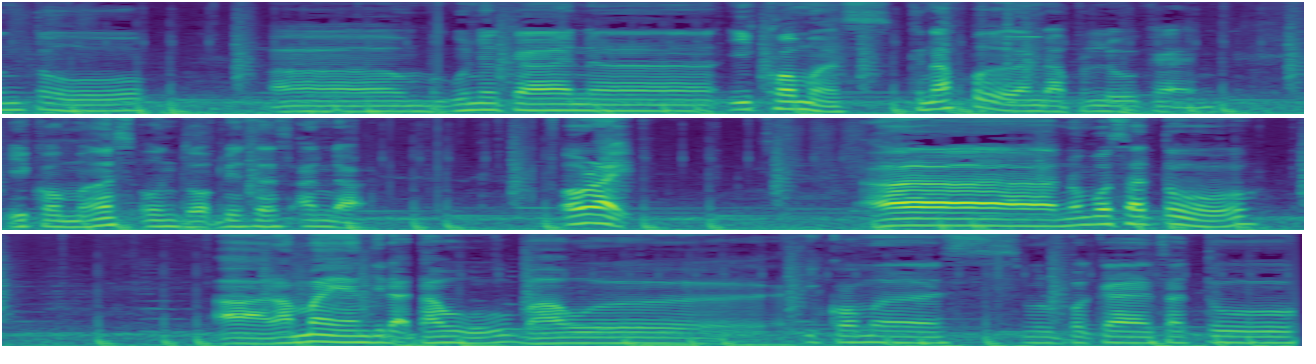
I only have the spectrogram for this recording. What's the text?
untuk menggunakan uh, e-commerce. Kenapa anda perlukan e-commerce untuk bisnes anda? Alright. Uh, nombor satu, uh, ramai yang tidak tahu bahawa e-commerce merupakan satu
